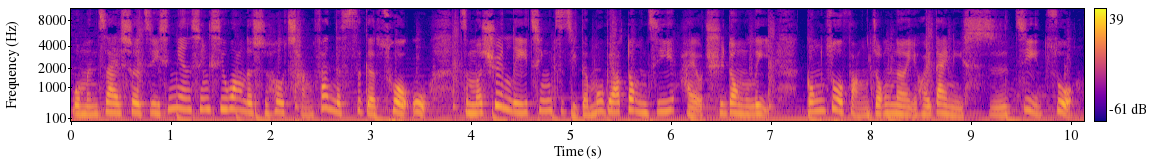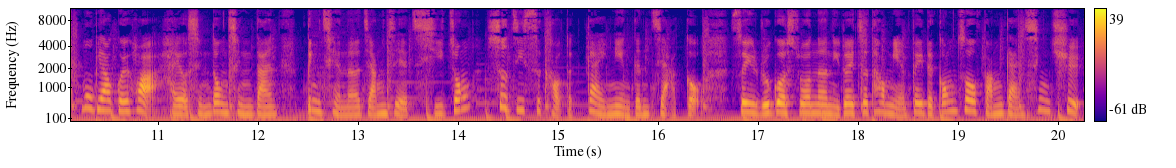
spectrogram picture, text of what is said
我们在设计新年新希望的时候常犯的四个错误，怎么去厘清自己的目标动机还有驱动力。工作坊中呢，也会带你实际做目标规划，还有行动清单，并且呢讲解其中设计思考的概念跟架构。所以如果说那你对这套免费的工作坊感兴趣，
